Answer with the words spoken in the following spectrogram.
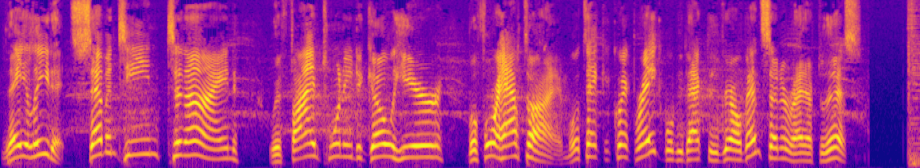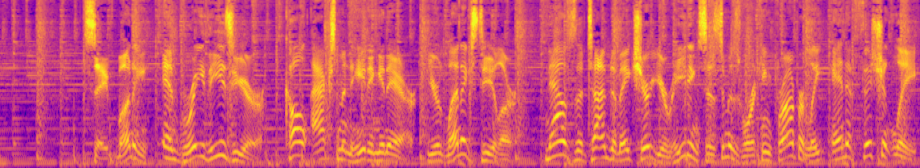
They lead it 17 to 9 with 5.20 to go here before halftime. We'll take a quick break. We'll be back to the Viaero Event Center right after this. Save money and breathe easier. Call Axman Heating and Air, your Lennox dealer. Now's the time to make sure your heating system is working properly and efficiently.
